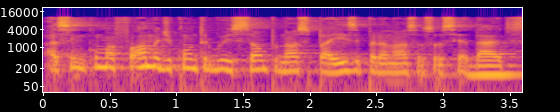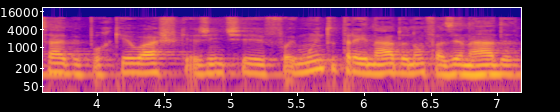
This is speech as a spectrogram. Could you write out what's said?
assim, com uma forma de contribuição para o nosso país e para a nossa sociedade, sabe? Porque eu acho que a gente foi muito treinado a não fazer nada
